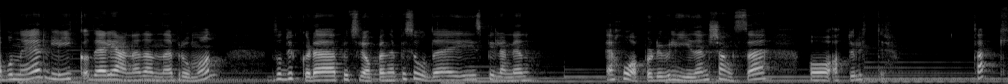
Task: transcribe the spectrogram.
Abonner, lik og del gjerne denne promoen, så dukker det plutselig opp en episode i spilleren din. Jeg håper du vil gi det en sjanse, og at du lytter. Takk.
